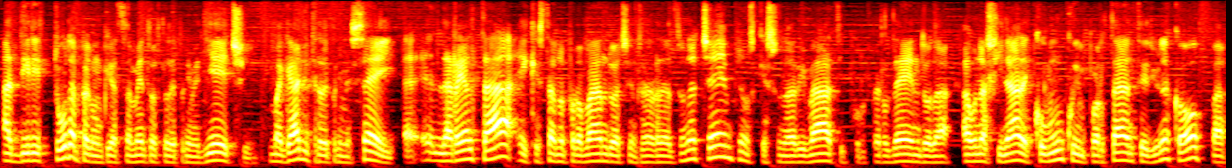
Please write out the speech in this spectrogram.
addirittura per un piazzamento tra le prime 10, magari tra le prime 6. Eh, la realtà è che stanno provando a centrare la zona Champions, che sono arrivati pur perdendola a una finale comunque importante di una coppa.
